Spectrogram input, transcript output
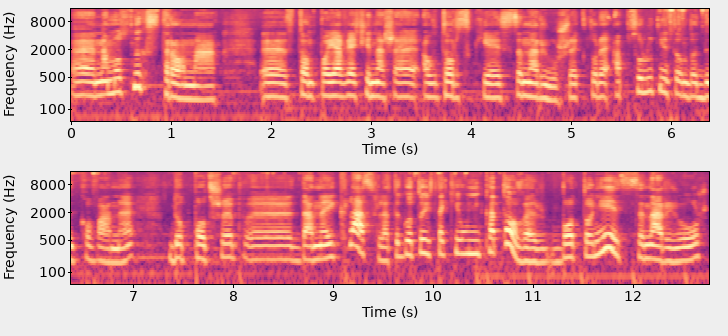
e, na mocnych stronach. E, Stąd pojawia się nasze autorskie scenariusze, które absolutnie są dedykowane do potrzeb e, danej klasy. Dlatego to jest takie unikatowe, bo to nie jest scenariusz,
